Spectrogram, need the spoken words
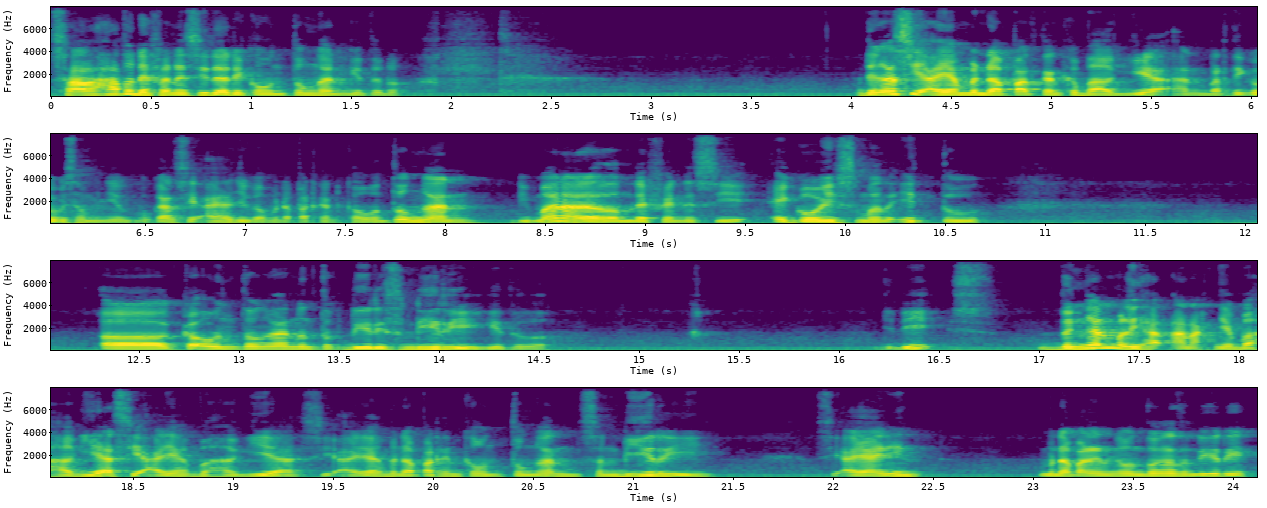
salah satu definisi dari keuntungan gitu loh dengan si ayah mendapatkan kebahagiaan, berarti gue bisa menyimpulkan si ayah juga mendapatkan keuntungan. Di mana dalam definisi egoisme itu uh, keuntungan untuk diri sendiri gitu loh. Jadi dengan melihat anaknya bahagia, si ayah bahagia, si ayah mendapatkan keuntungan sendiri. Si ayah ini mendapatkan keuntungan sendiri.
